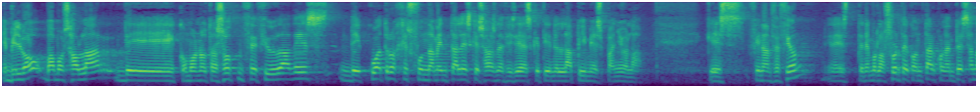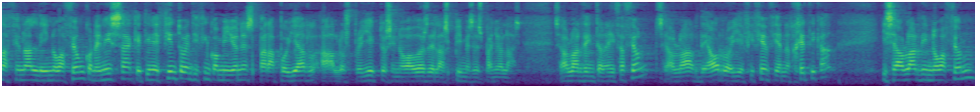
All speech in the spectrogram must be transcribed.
En Bilbao vamos a hablar de, como en otras 11 ciudades, de cuatro ejes fundamentales que son las necesidades que tiene la pyme española que es financiación. tenemos la suerte de contar con la empresa nacional de innovación, con ENISA, que tiene 125 millones para apoyar a los proyectos innovadores de las pymes españolas. Se va a hablar de internalización, se va a hablar de ahorro y eficiencia energética y se va a hablar de innovación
